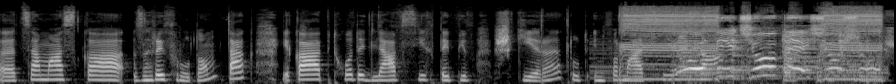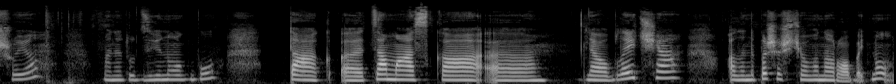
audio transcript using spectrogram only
Е, Це маска з грейпфрутом, так, яка підходить для всіх типів шкіри. Тут інформація. Так. У мене тут дзвінок був. Так, е, ця маска е, для обличчя, але не пише, що вона робить. Ну,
